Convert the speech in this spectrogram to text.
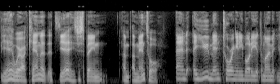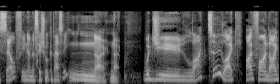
yeah where I can. It, it's yeah, he's just been a, a mentor. And are you mentoring anybody at the moment yourself in an official capacity? No, no. Would you like to? Like, I find I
